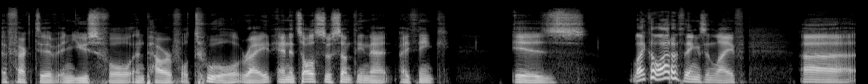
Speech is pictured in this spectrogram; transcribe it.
effective and useful and powerful tool, right? And it's also something that I think is like a lot of things in life. Uh,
